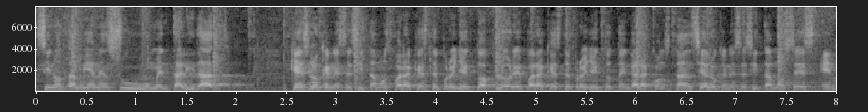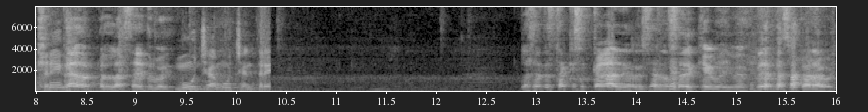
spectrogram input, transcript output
sino también en su mentalidad. ¿Qué es lo que necesitamos para que este proyecto aflore, para que este proyecto tenga la constancia? Lo que necesitamos es entrega. La sed, güey. Mucha, mucha entrega. La sed está que se caga de risa, no sé de qué, güey. Ve, ve- ve su cara, güey.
